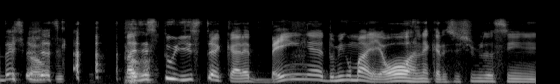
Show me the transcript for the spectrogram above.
Deixa. Jessica. Mas esse Twister, cara, é bem é, Domingo Maior, né, cara? Esses filmes assim.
